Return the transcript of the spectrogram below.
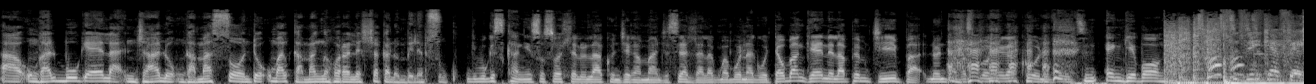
uh, ungalibukela njalo ngamasonto uma ligama ngehora lesishagalombili ebusuku. Ngibuka isikhangiso sohlelo lakho njengamanje siyadlala kumabona kude awubangene lapha emjiba nondaba sibonge kakhulu futhi. Ngibonga Top 3 Cafe.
